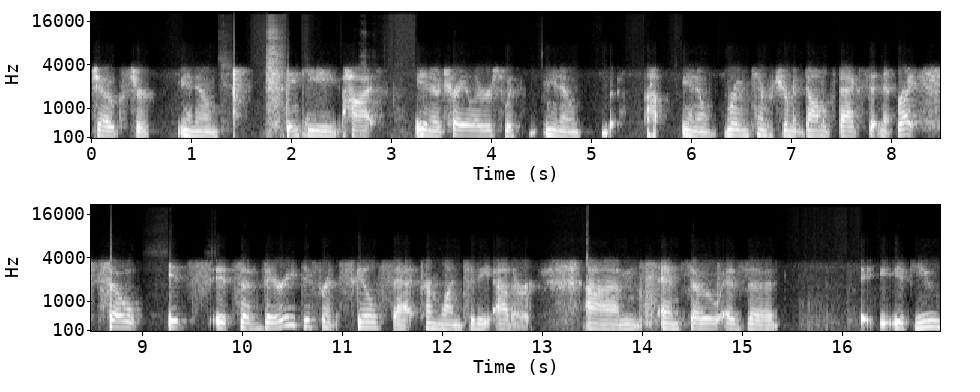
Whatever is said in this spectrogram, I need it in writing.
jokes or you know stinky hot you know trailers with you know you know room temperature mcdonald's bags sitting it right? So it's it's a very different skill set from one to the other, um, and so as a if you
